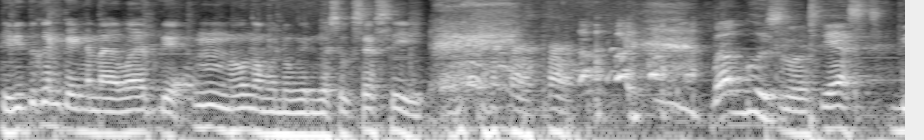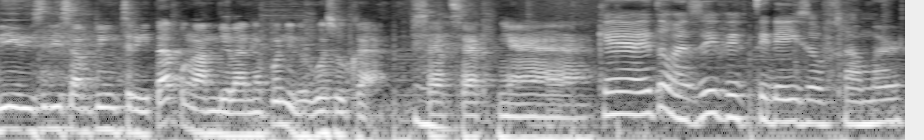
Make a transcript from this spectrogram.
jadi itu kan kayak ngena banget kayak hmm lu nggak mau nungguin gue sukses sih. Bagus loh yes. Di, di samping cerita pengambilannya pun juga gue suka. Set setnya Kayak itu gak sih 50 Days of Summer?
